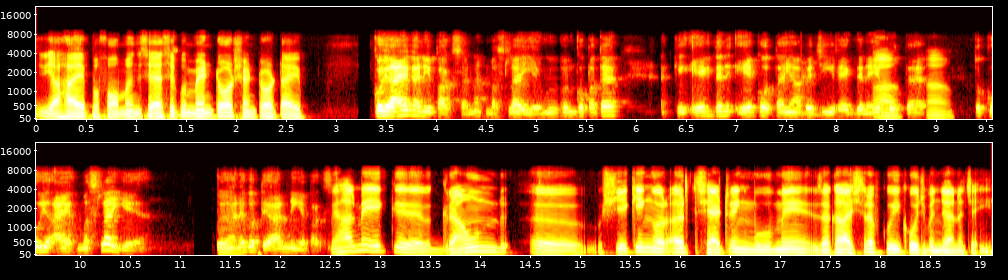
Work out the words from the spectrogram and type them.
یا ہائی پرفارمنس یا ایسے کوئی مینٹور شنٹور ٹائپ کوئی آئے گا نہیں پاکستان نا مسئلہ یہ ہے ان کو پتہ ہے کہ ایک دن ایک ہوتا ہے یہاں پہ چیف ایک دن ایک ہاں ہوتا ہے۔ ہاں۔ تو کوئی آئے مسئلہ یہ ہے کوئی۔ آنے کو تیار نہیں ہے میرے پاکستان حال میں ایک گراؤنڈ شیکنگ اور ارتھ شیٹرنگ موو میں زکا اشرف کو ہی کوچ بن جانا چاہیے۔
